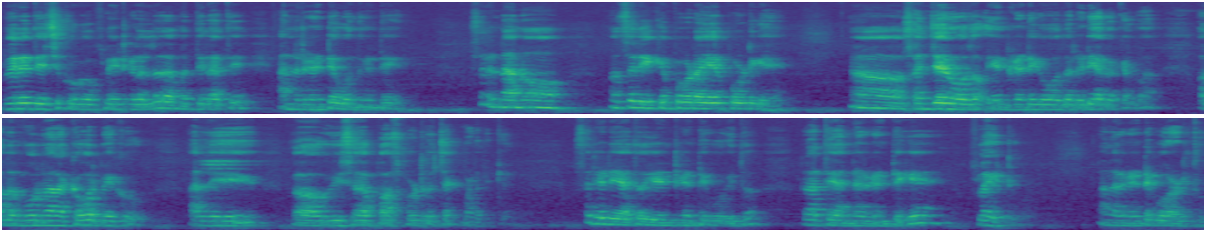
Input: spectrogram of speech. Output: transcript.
ಬೇರೆ ದೇಶಕ್ಕೆ ಹೋಗೋ ಫ್ಲೈಟ್ಗಳೆಲ್ಲ ಮಧ್ಯರಾತ್ರಿ ಹನ್ನೆರಡು ಗಂಟೆ, ಒಂದು ಗಂಟೆ ಸರಿ, ನಾನು ಸರಿ ಕೆಂಪಗೌಡ ಏರ್ಪೋರ್ಟ್ಗೆ ಸಂಜೆ ಹೋದೋ, ಎಂಟು ಗಂಟೆಗೆ ಹೋದ ರೆಡಿ ಆಗಬೇಕಲ್ವ? ಅಲ್ಲೊಂದು ಮೂರು ನಾಲ್ಕು ಅವರ್ ಬೇಕು. ಅಲ್ಲಿ ವೀಸಾ ಪಾಸ್ಪೋರ್ಟ್ ಚೆಕ್ ಮಾಡೋದಕ್ಕೆ ಸರಿ ರೆಡಿ ಆಯಿತು, ಎಂಟು ಗಂಟೆಗೆ ಹೋಗಿದ್ದು. ರಾತ್ರಿ ಹನ್ನೆರಡು ಗಂಟೆಗೆ ಫ್ಲೈಟು ಅಂದರೆ ಗಂಟೆಗೆ ಹೊರಡ್ತು.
